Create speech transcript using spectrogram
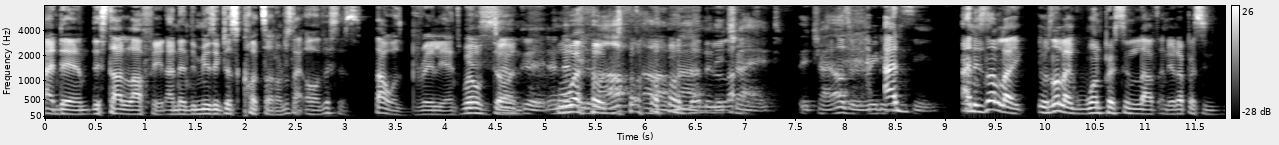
And then they start laughing, and then the music just cuts on. I'm just like, oh, this is that was brilliant. Well It's so done. good. And then Well they laughed. done. Oh man, they they, tried. They tried. That was a really And- good scene. And it's not like it was not like one person laughed and the other person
